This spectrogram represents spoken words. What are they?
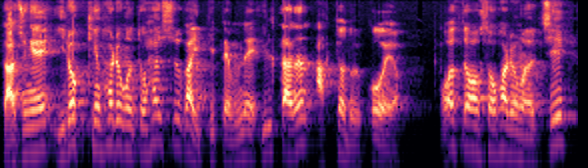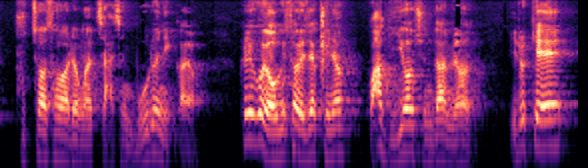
나중에 이렇게 활용을 또 할 수가 있기 때문에 일단은 아껴 놓을 거예요. 뻗어서 활용할지 붙여서 활용할지 아직 모르니까요. 그리고 여기서 이제 그냥 꽉 이어준다면 이렇게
